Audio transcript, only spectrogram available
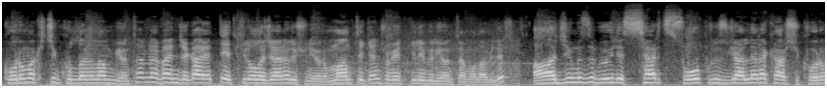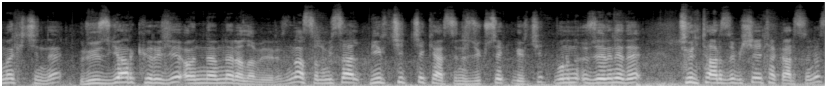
korumak için kullanılan bir yöntem ve bence gayet de etkili olacağını düşünüyorum. Mantıken çok etkili bir yöntem olabilir. Ağacımızı böyle sert soğuk rüzgarlara karşı korumak için de rüzgar kırıcı önlemler alabiliriz. Nasıl? Misal bir çit çekersiniz, yüksek bir çit. Bunun üzerine de tül tarzı bir şey takarsınız.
